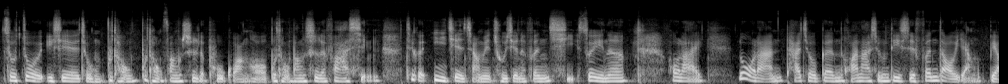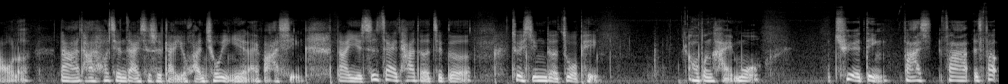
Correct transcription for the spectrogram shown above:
就做一些这种不同不同方式的曝光哦，不同方式的发行，这个意见上面出现了分歧，所以呢，后来诺兰他就跟华纳兄弟是分道扬镳了。那他现在就是改由环球影业来发行，那也是在他的这个最新的作品《奥本海默》确定发发发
